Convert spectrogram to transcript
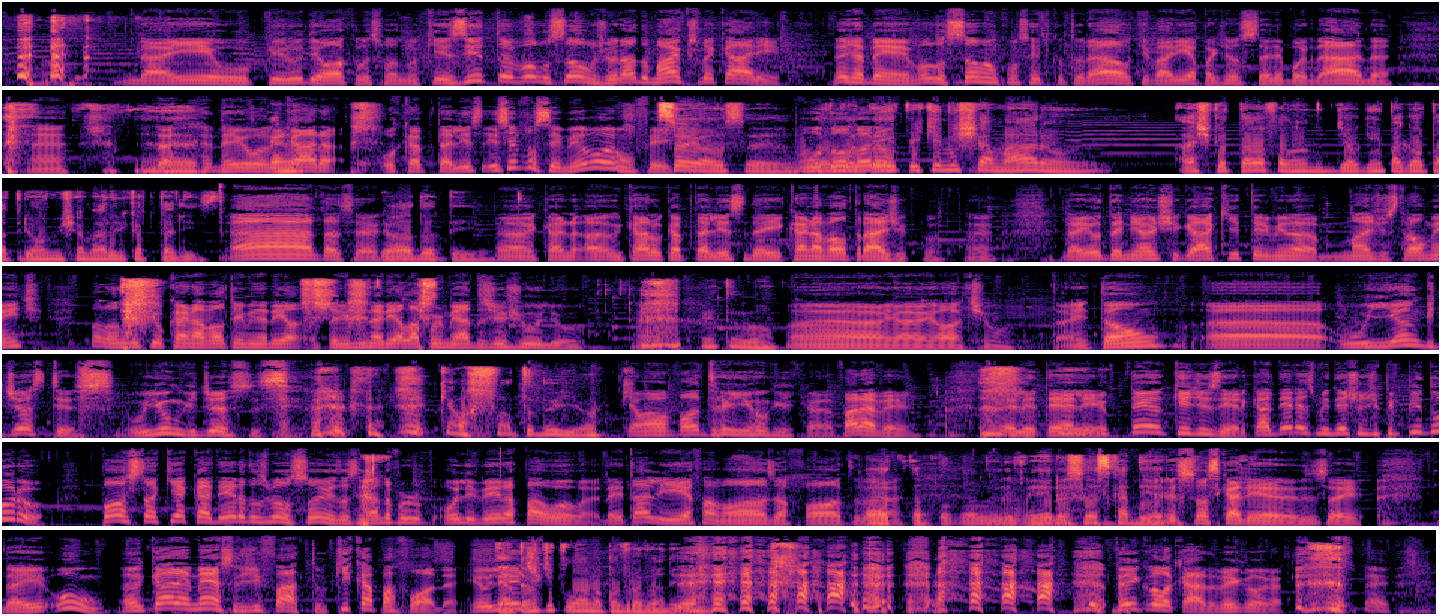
Daí o Peru de óculos falando quesito evolução, jurado Marcos Beccari. Veja bem, a evolução é um conceito cultural que varia a partir da sociedade abordada, né? Da- daí o cara, o capitalista... Isso é você mesmo ou é um fake? Sou eu, sou eu. Mudou eu agora- porque me chamaram. Acho que eu tava falando de alguém pagar o Patreon me chamaram de capitalista. Ah, tá certo. Eu adotei. Ah, carna... ah, encara o capitalista e daí carnaval trágico. né? Daí o Daniel Shigaki termina magistralmente falando que o carnaval terminaria, terminaria lá por meados de julho. Muito bom. Ai, ai, ótimo. Tá, então, ah, o Young Justice, o Young Justice, Que é uma foto do Ion. que é uma foto do Jung, cara, parabéns. Ele tem ali, tenho que dizer, cadeiras me deixam de pipi duro. Posto aqui a cadeira dos meus sonhos, assinada por Oliveira Paola. Daí tá ali a famosa foto da, Foto da Paula Oliveira e suas cadeiras. Suas cadeiras, isso aí. Daí, um, Ankara é mestre, de fato. Que capa foda. Eu li Tem até um diploma comprovando isso. bem colocado, bem colocado.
